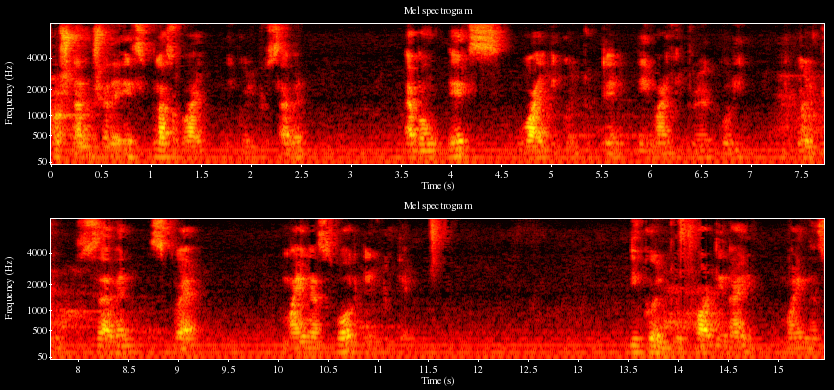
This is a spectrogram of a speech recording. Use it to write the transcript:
প্রশ্নানুসারে X plus Y equal to seven এবং X Y equal to ten এই মানটি প্রয়োগ করি equal to seven square minus four into ten equal to forty nine minus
